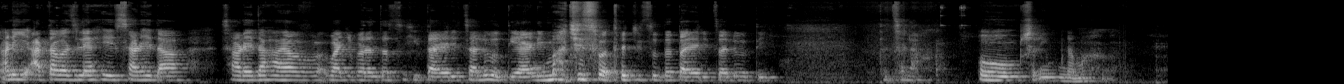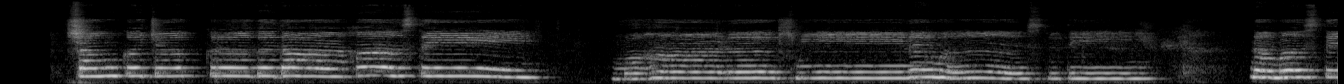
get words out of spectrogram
आणि आता वाजले आहे साडे साडेदहा साडेदहा वाजेपर्यंतच ही तयारी चालू होती आणि माझी स्वतःची सुद्धा तयारी चालू होती. तर चला ओम श्रीम नमः. शङ्खचक्र हस्ते महालक्ष्मी नमस्तुते नमस्ते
